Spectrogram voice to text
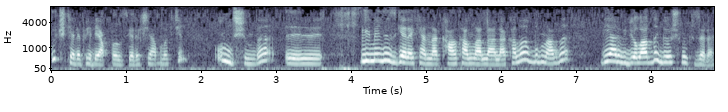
üç kere peri yapmanız gerek şey yapmak için. Onun dışında e, bilmeniz gerekenler kalkanlarla alakalı bunlar da diğer videolarda görüşmek üzere.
